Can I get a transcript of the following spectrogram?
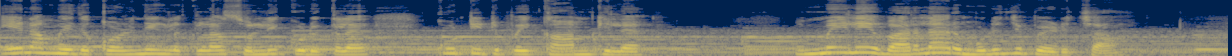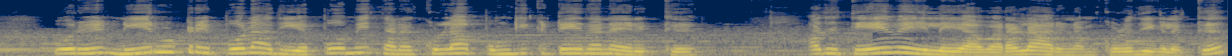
ஏன் நம்ம இதை குழந்தைங்களுக்கெல்லாம் சொல்லி கொடுக்கல கூட்டிகிட்டு போய் காமிக்கல? உண்மையிலே வரலாறு முடிஞ்சு போயிடுச்சா? ஒரு நீரூற்றை போல் அது எப்போவுமே தனக்குள்ளா பொங்கிக்கிட்டே தானே இருக்குது அது தேவையில்லையா வரலாறு நம் குழந்தைகளுக்கு?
